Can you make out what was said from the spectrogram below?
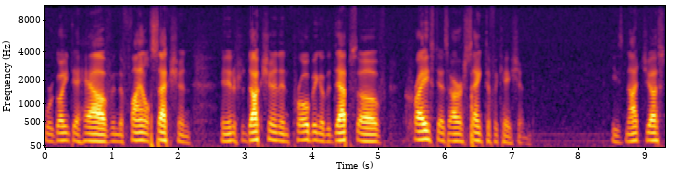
we're going to have in the final section an introduction and probing of the depths of Christ as our sanctification. He's not just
